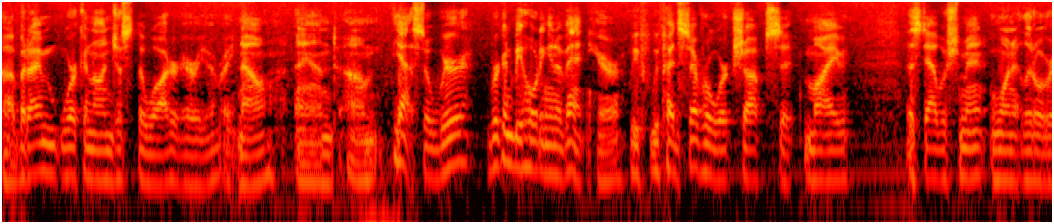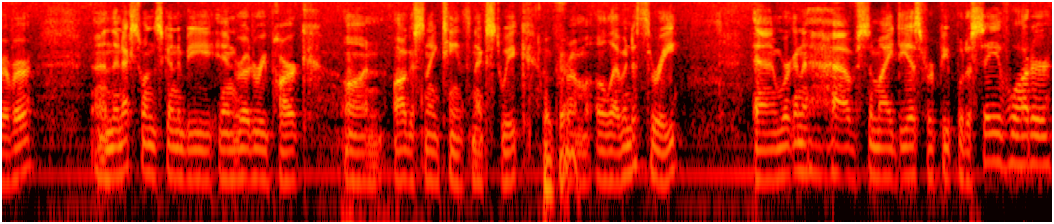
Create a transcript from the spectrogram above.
Uh, but I'm working on just the water area right now, and um, yeah, so we're we're going to be holding an event here. We've we've had several workshops at my establishment, one at Little River, and the next one's going to be in Rotary Park on August 19th next week okay. from 11 to 3, and we're going to have some ideas for people to save water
